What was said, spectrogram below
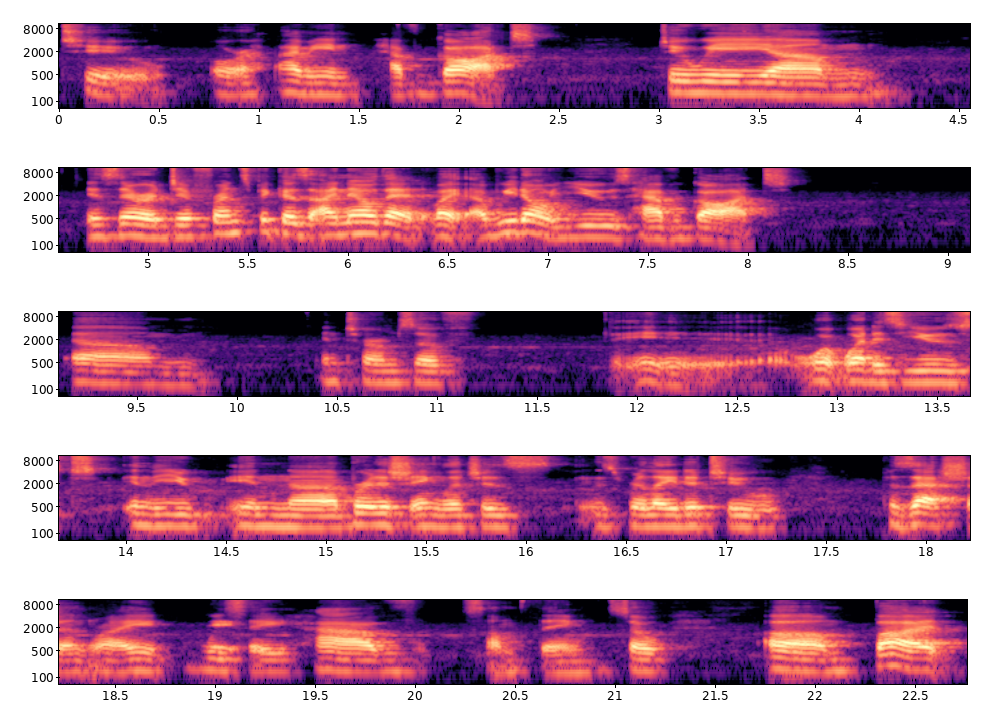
to, or I mean, have got? Do we? Um, is there a difference? Because I know that like we don't use have got um, in terms of uh, what what is used in the in uh, British English is is related to possession, right? We say have something. So, um, but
